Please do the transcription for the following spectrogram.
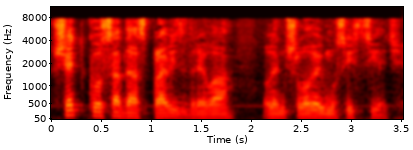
Všetko sa dá spraviť z dreva, len človek musí chcieť.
